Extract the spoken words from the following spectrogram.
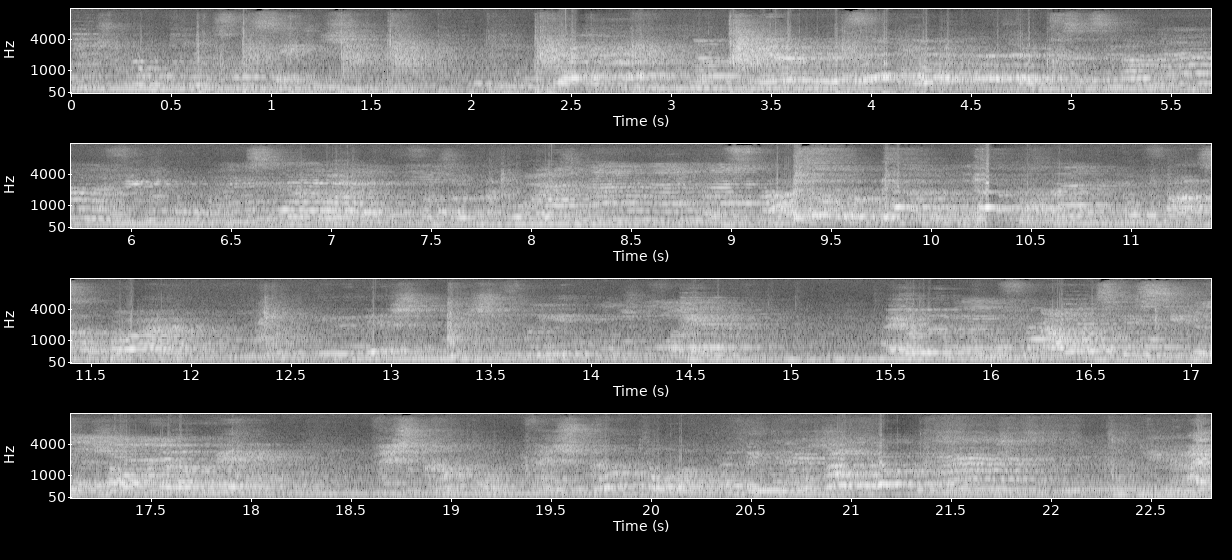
Não te preocupe, só sente. E aí, na primeira vez que eu, eu disse assim, não, fica como conciliador, fazer outra coisa. Eu disse, tá, aí o que eu faço agora? Aí eu lembro que no final eu esqueci de deixar o campo e ele, fecha o campo, fecha o campo, tem que fechar o campo. Ai,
